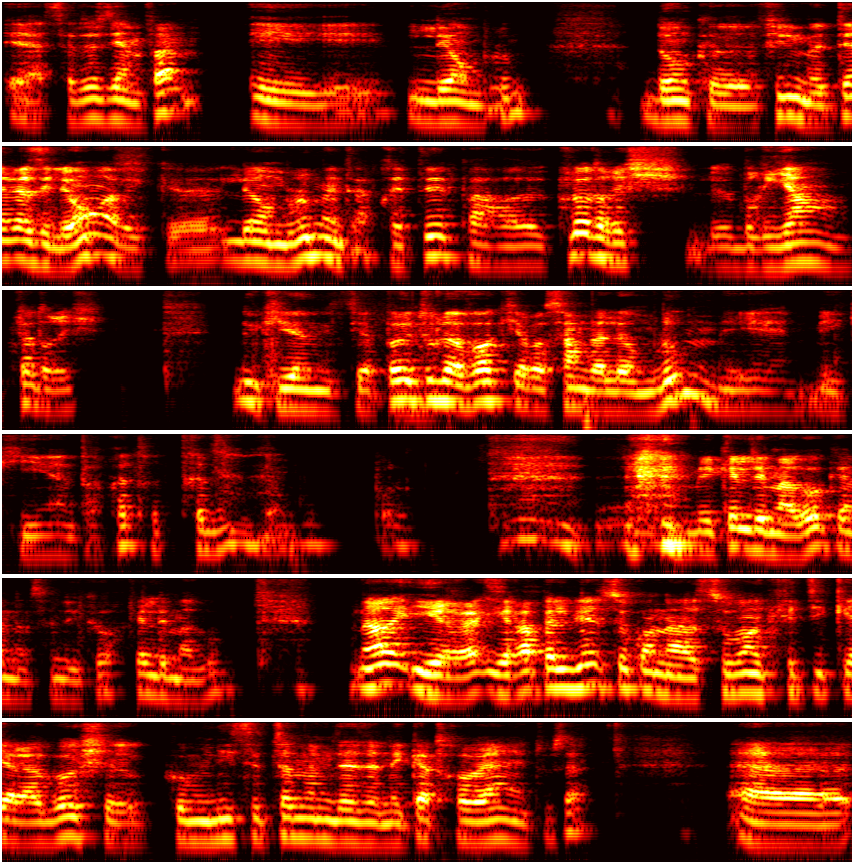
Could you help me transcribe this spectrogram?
et sa deuxième femme, et Léon Blum. Donc, euh, film Thérèse et Léon, avec euh, Léon Blum interprété par Claude Rich, le brillant Claude Rich. Donc, qui n'a pas du tout la voix qui ressemble à Léon Blum, mais, mais qui interprète très, bien Léon Blum, pour le mais quel démago, quand même, dans son discours, quel démago. Non, il, ra- il rappelle bien ce qu'on a souvent critiqué à la gauche communiste, même les années 80 et tout ça, euh,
